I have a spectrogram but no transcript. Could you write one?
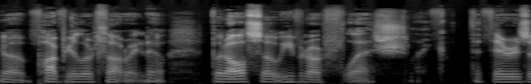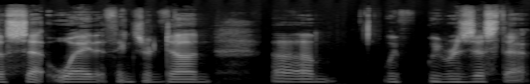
uh, popular thought right now, but also even our flesh, like that there is a set way that things are done. Um, we we resist that.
